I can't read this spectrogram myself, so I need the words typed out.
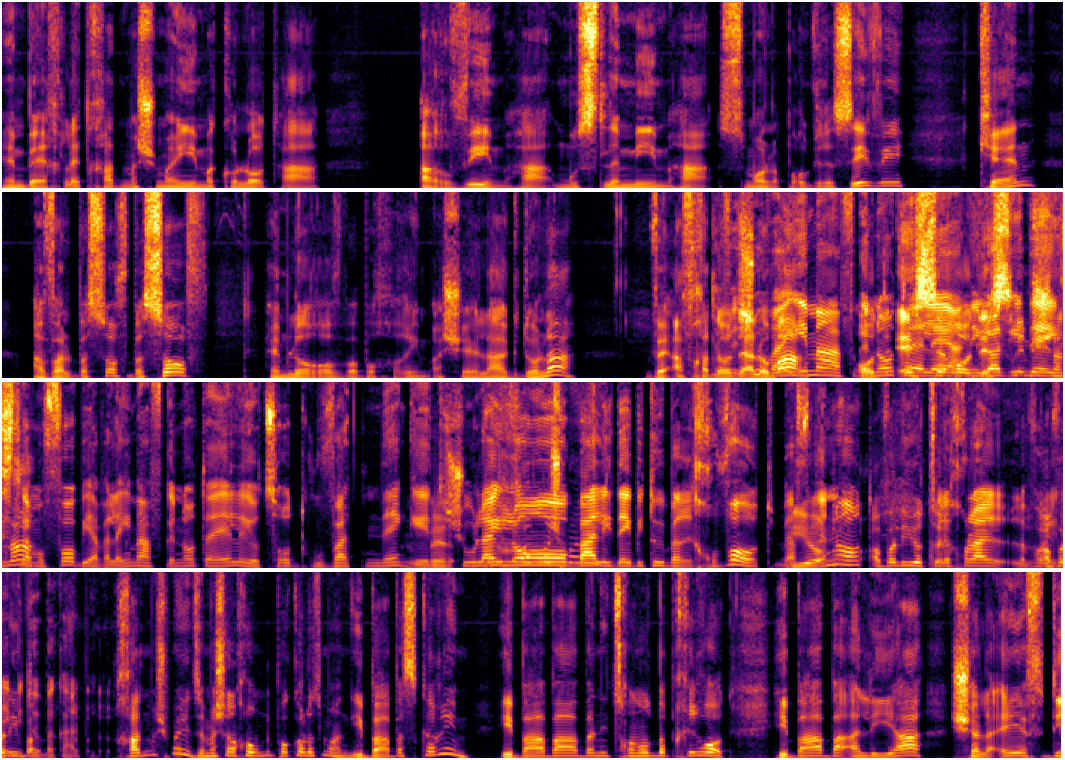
הם בהחלט חד משמעיים, הקולות הערבים, המוסלמים, השמאל הפרוגרסיבי, כן, אבל בסוף בסוף הם לא רוב בבוחרים. השאלה הגדולה, ואף אחד לא יודע לומר, עוד עשר, עוד עשרים שנה. אני לא אגיד איסלאמופוביה, אבל האם ההפגנות האלה יוצרות תגובת נגד, שאולי לא באה לידי ביטוי ברחובות, בהפגנות, אבל היא יוצא, אבל יכולה לבוא לידי ביטוי בקלפי. חד משמעית, זה מה שאנחנו אומרים פה כל הזמן. היא באה בסקרים, היא באה בניצחונות בבחירות, היא באה בעלייה של ה-AFD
